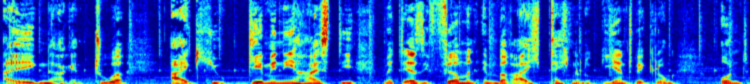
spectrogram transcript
eigene Agentur. IQ Gemini heißt die, mit der sie Firmen im Bereich Technologieentwicklung und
